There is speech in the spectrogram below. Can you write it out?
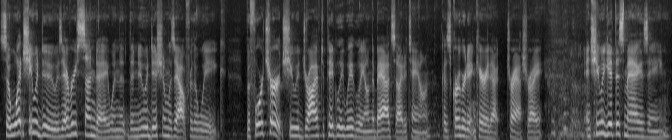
So what she would do is every sunday when the, the new edition was out for the week before church she would drive to piggly wiggly on the bad side of town because kroger didn't carry that trash right? And she would get this magazine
